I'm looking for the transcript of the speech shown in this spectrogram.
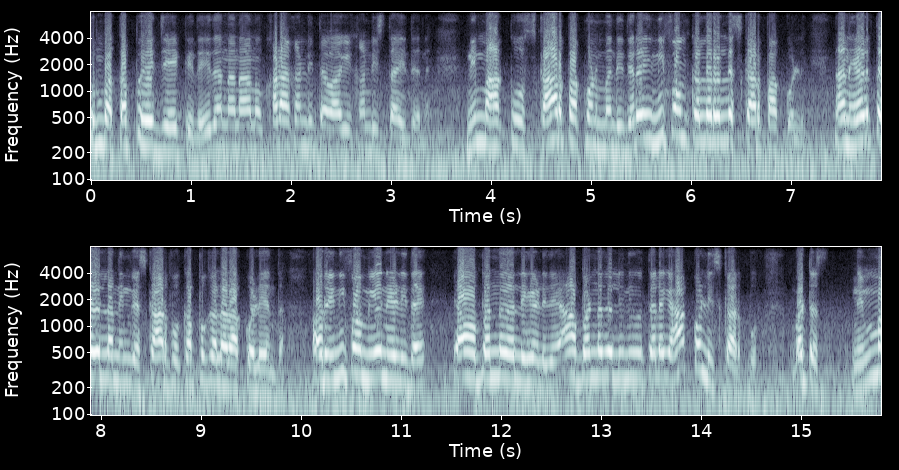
ತುಂಬಾ ತಪ್ಪು ಹೆಜ್ಜೆ ಇಟ್ಟಿದೆ. ಇದನ್ನ ನಾನು ಖಡಾಖಂಡಿತವಾಗಿ ಖಂಡಿಸ್ತಾ ಇದ್ದೇನೆ. ನಿಮ್ಮ ಹಕ್ಕು ಸ್ಕಾರ್ಪ್ ಹಾಕೊಂಡು ಬಂದಿದ್ದೀರಾ? ಯೂನಿಫಾರ್ಮ್ ಕಲರ್ ಅಲ್ಲೇ ಸ್ಕಾರ್ಪ್ ಹಾಕೊಳ್ಳಿ ನಾನು ಹೇಳ್ತಾ ಇಲ್ಲ ನಿಮ್ಗೆ ಸ್ಕಾರ್ಪ್, ಕಪ್ಪು ಕಲರ್ ಹಾಕೊಳ್ಳಿ ಅಂತ. ಅವ್ರ ಯೂನಿಫಾರ್ಮ್ ಏನ್ ಹೇಳಿದೆ? ಯಾವ ಬಣ್ಣದಲ್ಲಿ ಹೇಳಿದೆ? ಆ ಬಣ್ಣದಲ್ಲಿ ನೀವು ತಲೆಗೆ ಹಾಕೊಳ್ಳಿ ಸ್ಕಾರ್ಪ್. ಬಟ್ ನಿಮ್ಮ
